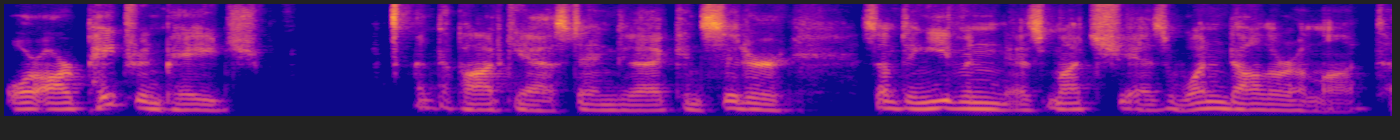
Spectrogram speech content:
or our Patreon page at the podcast and uh, consider something even as much as $1 a month.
